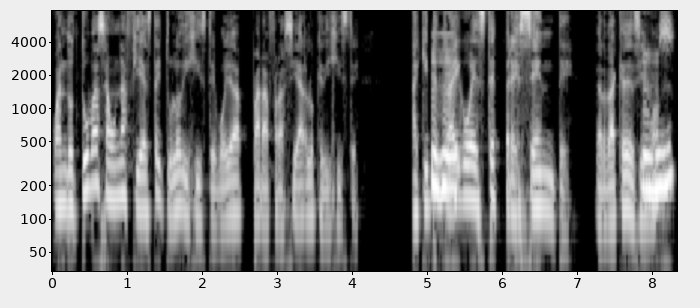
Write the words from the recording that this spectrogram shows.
Cuando tú vas a una fiesta y tú lo dijiste, voy a parafrasear lo que dijiste. Aquí te traigo este presente, ¿verdad que decimos?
